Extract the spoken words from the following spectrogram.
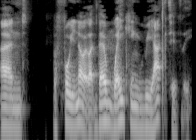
And before you know it, like they're waking reactively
